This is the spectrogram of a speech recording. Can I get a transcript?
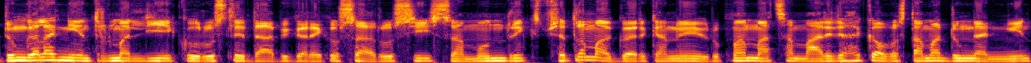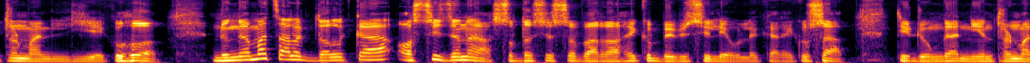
डुङ्गालाई नियन्त्रणमा लिएको रुसले दावी गरेको छ। रुसी समुद्रिक क्षेत्रमा गैरकानुनी रूपमा माछा मारिरहेको अवस्थामा डुङ्गा नियन्त्रणमा लिएको हो। डुङ्गामा चालक दलका अस्सीजना सदस्य सभा रहेको बिबिसीले उल्लेख गरेको छ। ती डुङ्गा नियन्त्रणमा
